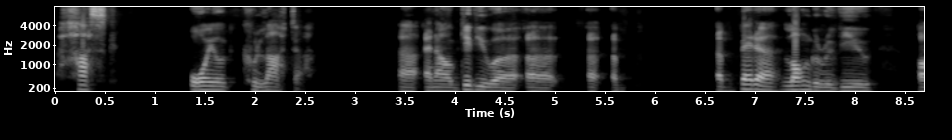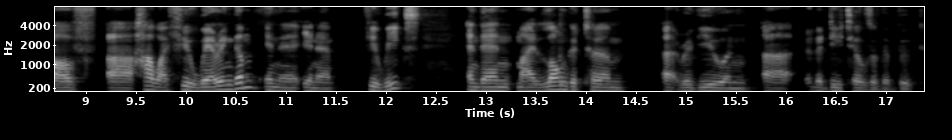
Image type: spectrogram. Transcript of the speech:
husk oiled Culatta. Uh, and I'll give you a, a, a, a better, longer review of uh, how I feel wearing them in a, in a few weeks, and then my longer term uh, review and uh, the details of the boot.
